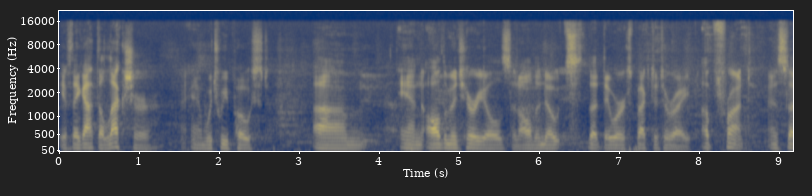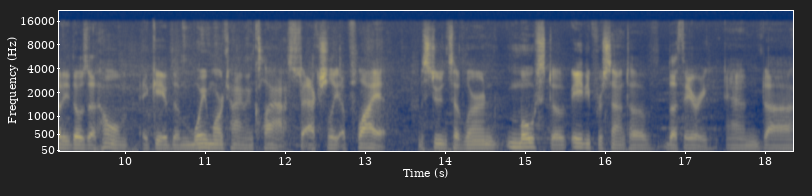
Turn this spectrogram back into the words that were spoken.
If they got the lecture, and which we post, um, and all the materials and all the notes that they were expected to write up front and study those at home, it gave them way more time in class to actually apply it. The students have learned most of 80% of the theory, and uh,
